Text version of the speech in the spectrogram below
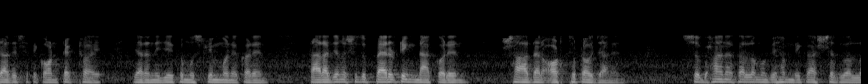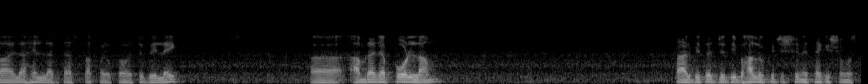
যাদের সাথে কন্ট্যাক্ট হয়, যারা নিজেকে মুসলিম মনে করেন, তারা যেন শুধু প্যারোটিং না করেন, শাহাদার অর্থটাও জানেন। সুবহানাক আল্লাহ বিহামদিকা আশহাদু আল্লা ইলাহা ইল্লা আনতা আস্তাগফিরুকা ওয়া আতুবু ইলাইক। আমরা যা পড়লাম, তার ভিতর যদি ভালো কিছু শুনে থাকি সমস্ত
